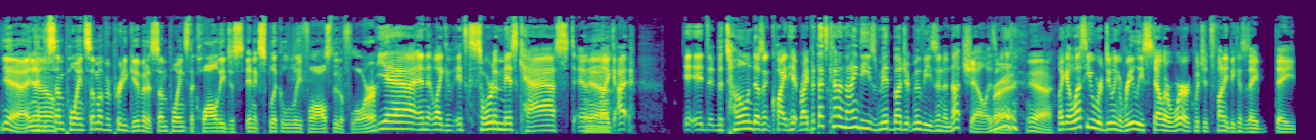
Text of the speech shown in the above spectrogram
Yeah, and You at some points, some of it pretty good, but at some points, the quality just inexplicably falls through the floor. Yeah, and it, like it's sort of miscast, and Yeah. like I, it, it the tone doesn't quite hit right. But that's kind of '90s mid-budget movies in a nutshell, isn't Right. it? Yeah. Like unless you were doing really stellar work, which it's funny because they they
